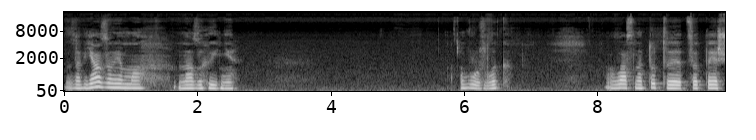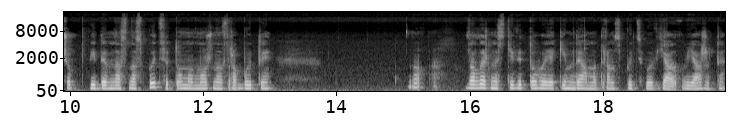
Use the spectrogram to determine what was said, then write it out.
Зав'язуємо на згині вузлик. Власне, тут е, це те, що піде в нас на спицю, тому можна зробити, ну, в залежності від того, яким діаметром спиць ви в'яжете.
